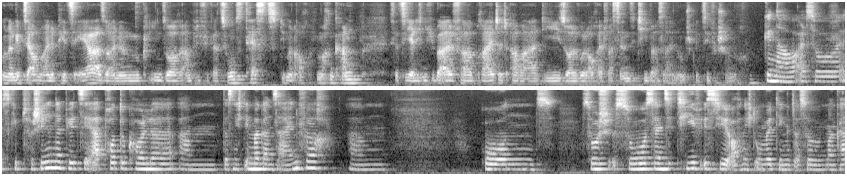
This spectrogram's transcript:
Und dann gibt es ja auch noch eine PCR, also einen Nukleinsäure-Amplifikationstest, die man auch machen kann. Ist jetzt sicherlich nicht überall verbreitet, aber die soll wohl auch etwas sensitiver sein und spezifischer noch. Genau, also es gibt verschiedene PCR-Protokolle, ähm, das ist nicht immer ganz einfach. Ähm, und so, so sensitiv ist sie auch nicht unbedingt. Also man kann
